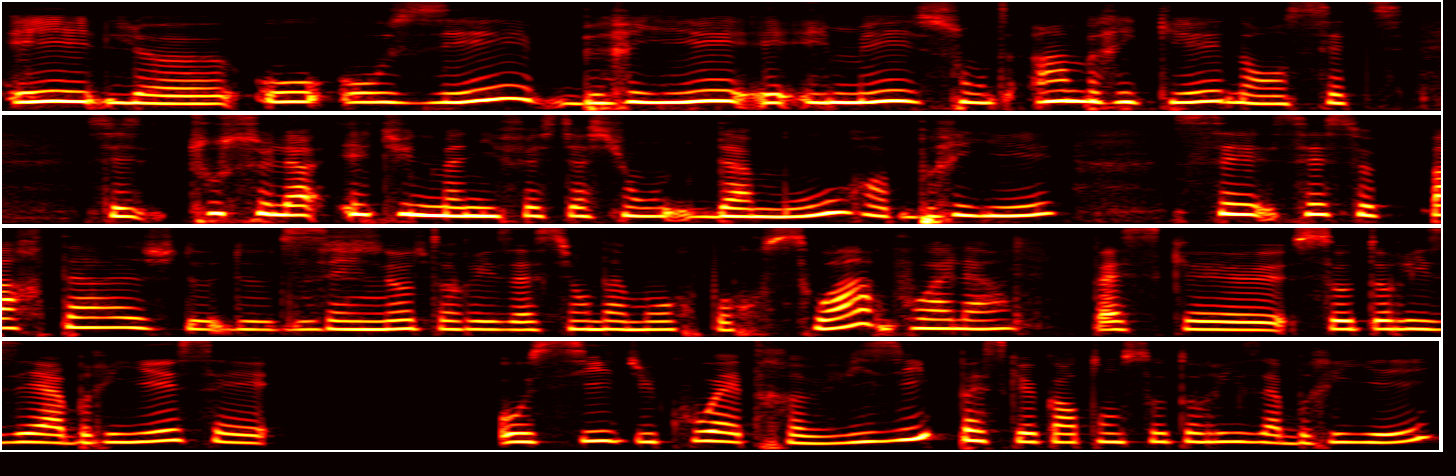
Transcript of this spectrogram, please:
Et le oser, briller et aimer sont imbriqués dans cette... Tout cela est une manifestation d'amour, briller, c'est ce partage de... c'est une autorisation d'amour pour soi. Voilà. Parce que s'autoriser à briller, c'est aussi du coup être visible, parce que quand on s'autorise à briller,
